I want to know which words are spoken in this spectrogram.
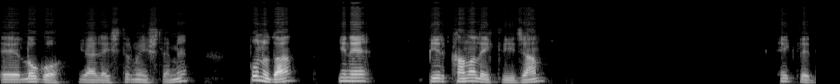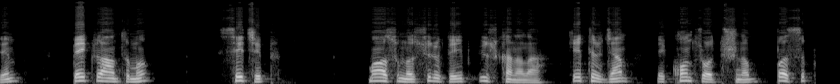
e, logo yerleştirme işlemi. Bunu da yine bir kanal ekleyeceğim. Ekledim. Background'umu seçip mouse'umla sürükleyip üst kanala getireceğim ve kontrol tuşuna basıp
